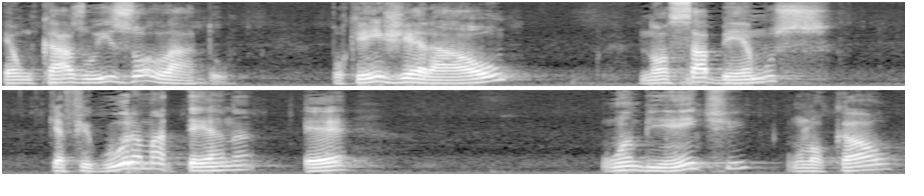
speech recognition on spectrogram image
é um caso isolado. Porque, em geral, nós sabemos que a figura materna é um ambiente, um local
